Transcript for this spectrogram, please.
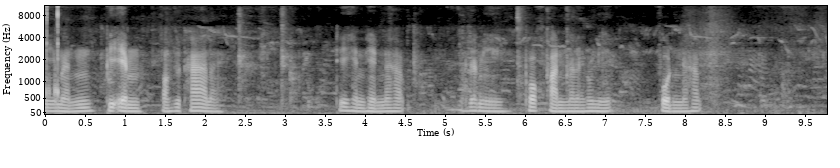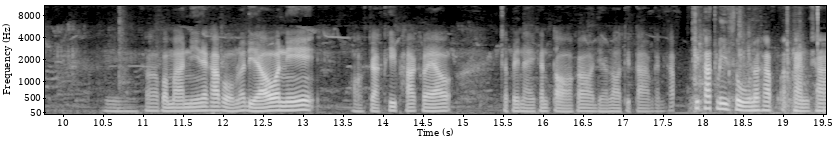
มีเหมือน PM 2.5 หน่อย ที่เห็นๆนนะครับก็จะมีพวกควันอะไรพวกนี้ฝุ่นนะครับ ก็ประมาณนี้นะครับผมแล้วเดี๋ยววันนี้ออกจากที่พักแล้วจะไปไหนกันต่อก็เดี๋ยวรอติดตามกันครับ ที่พักรีซูนะครับอาหารเช้า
